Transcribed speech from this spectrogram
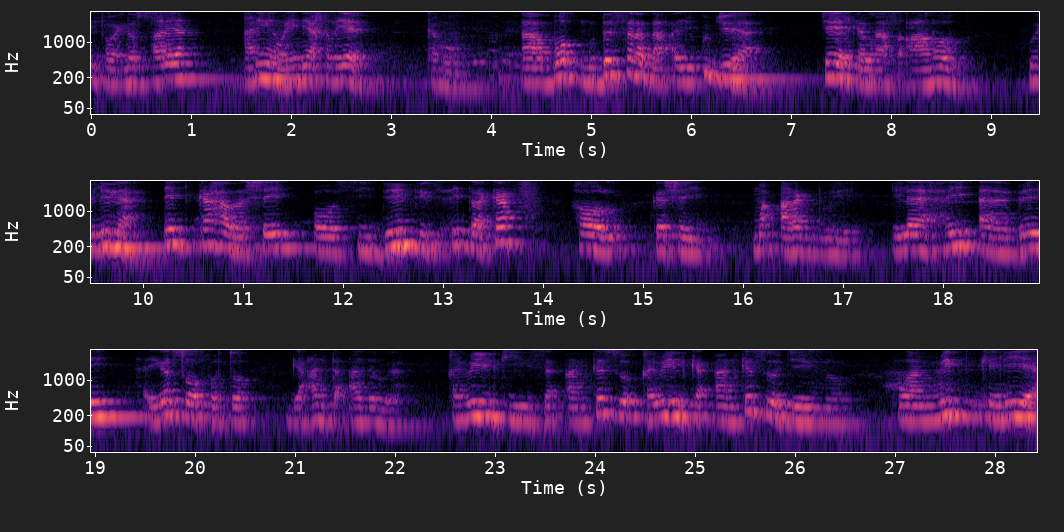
inta waa inoo soo saaraya anigana waa inii akrinaya kamoon aabbo muddo sanad ah ayuu ku jiraa jeelka laascaanood welina cid ka hadashay oo sii deyntiisa xitaa ka howl gashay ma arag buuri ilaahay aabey ha iga soo furto gacanta cadowga qabiilkiisa aan ka soo qabiilka aan ka soo jeedno waa mid keliya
